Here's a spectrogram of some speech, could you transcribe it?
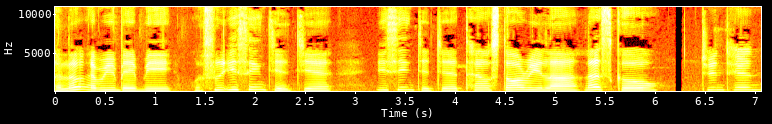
Hello, every baby！我是一心姐姐，一心姐姐 tell story 啦，Let's go！今天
